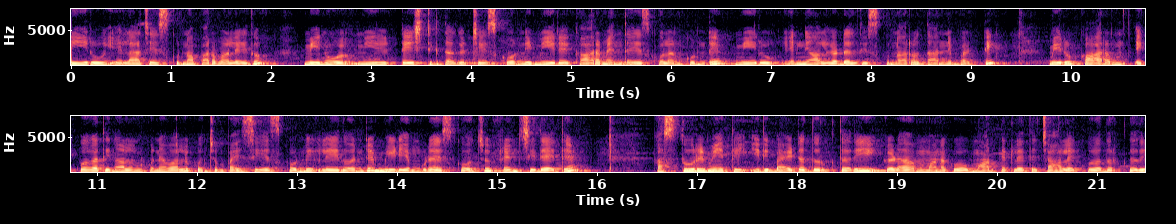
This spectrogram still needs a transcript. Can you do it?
మీరు ఎలా చేసుకున్నా పర్వాలేదు. మీ నో మీ టేస్ట్కి తగ్గట్టు చేసుకోండి. మీరే కారం ఎంత వేసుకోవాలనుకుంటే మీరు ఎన్ని ఆలుగడ్డలు తీసుకున్నారో దాన్ని బట్టి మీరు కారం ఎక్కువగా తినాలనుకునే వాళ్ళు కొంచెం పైసీ వేసుకోండి. లేదు అంటే మీడియం కూడా వేసుకోవచ్చు. ఫ్రెండ్స్ ఇదైతే కస్తూరి మేతి. ఇది బయట దొరుకుతుంది. ఇక్కడ మనకు మార్కెట్లో అయితే చాలా ఎక్కువగా దొరుకుతుంది.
